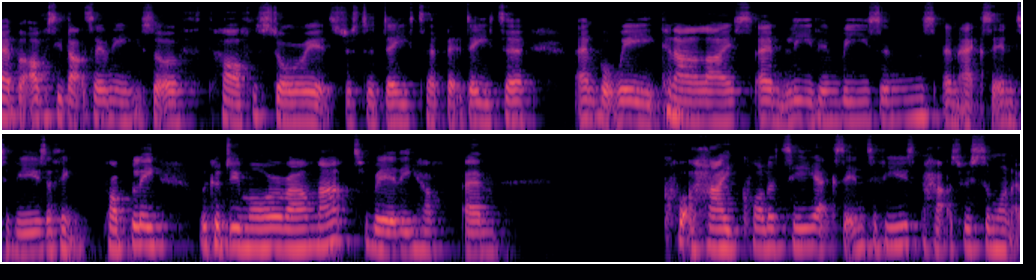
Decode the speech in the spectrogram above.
uh, but obviously that's only sort of half the story. It's just a data bit of data, um, but we can analyse um, leaving reasons and exit interviews. I think probably we could do more around that to really have. Um, high quality exit interviews, perhaps with someone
